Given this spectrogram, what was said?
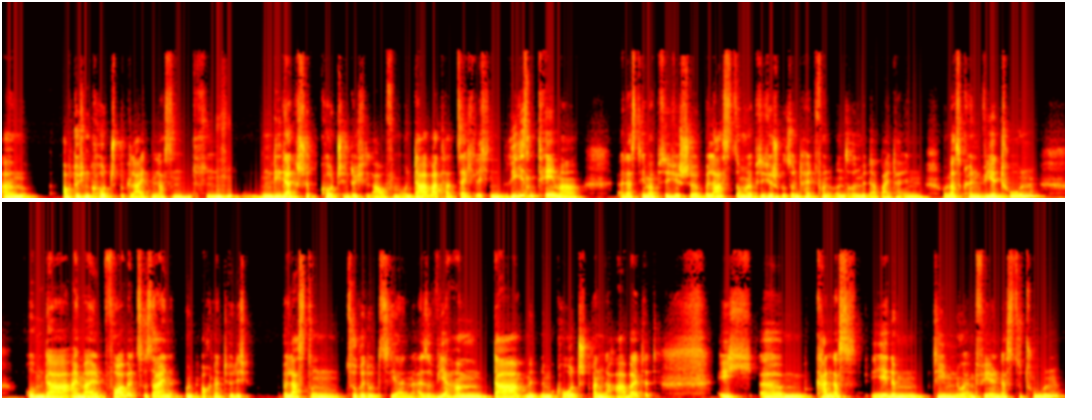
ähm, auch durch einen Coach begleiten lassen, ein, mhm. ein Leadership-Coaching durchlaufen. Und da war tatsächlich ein Riesenthema äh, das Thema psychische Belastung oder psychische Gesundheit von unseren MitarbeiterInnen. Und was können wir tun, um da einmal Vorbild zu sein und auch natürlich Belastungen zu reduzieren. Also wir haben da mit einem Coach dran gearbeitet, ich ähm, kann das jedem Team nur empfehlen, das zu tun.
